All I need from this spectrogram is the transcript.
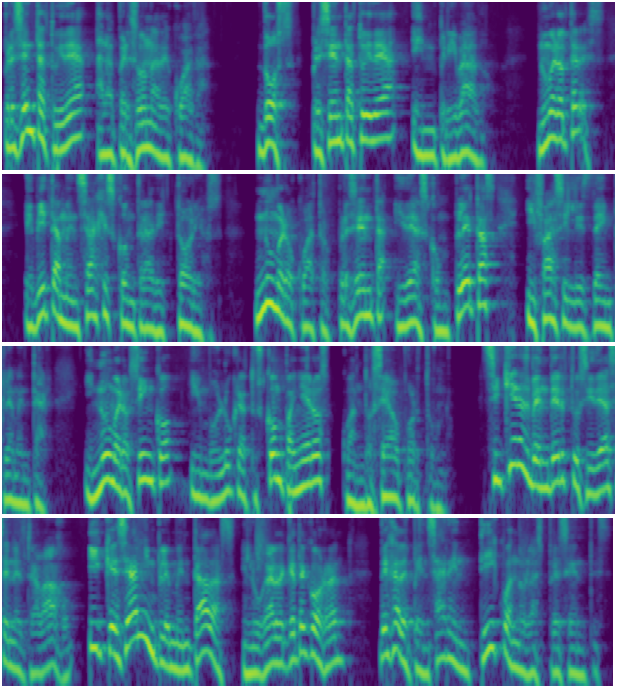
Presenta tu idea a la persona adecuada. 2. Presenta tu idea en privado. Número 3. Evita mensajes contradictorios. Número 4. Presenta ideas completas y fáciles de implementar. Y número 5. Involucra a tus compañeros cuando sea oportuno. Si quieres vender tus ideas en el trabajo y que sean implementadas en lugar de que te corran, deja de pensar en ti cuando las presentes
